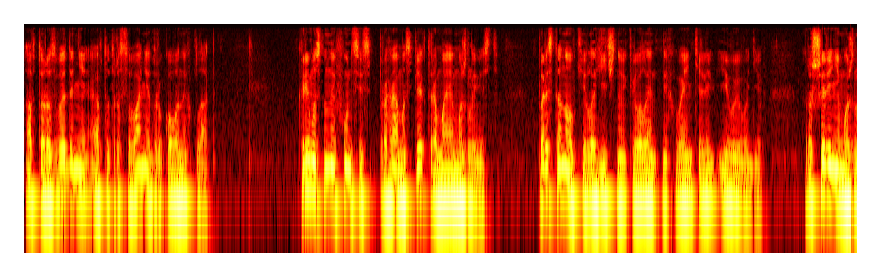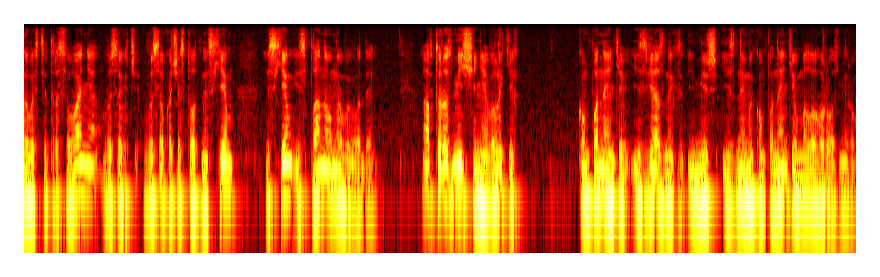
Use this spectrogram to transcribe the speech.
авторозведення і автотрасування друкованих плат. Крім основних функцій, програма Spectra має можливість перестановки логічно еквівалентних вентилів і виводів, розширені можливості трасування високочастотних схем і схем із плановими виводи, авторозміщення великих компонентів і зв'язаних між із ними компонентів малого розміру,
